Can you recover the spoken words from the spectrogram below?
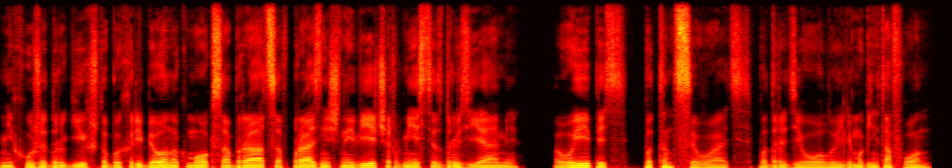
не хуже других, чтобы их ребенок мог собраться в праздничный вечер вместе с друзьями, выпить, потанцевать под радиолу или магнитофон.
